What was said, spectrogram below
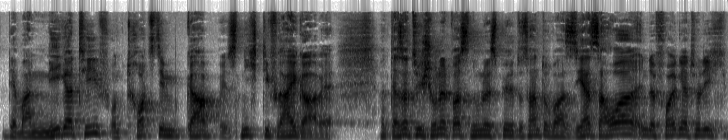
der war negativ und trotzdem gab es nicht die Freigabe. Und das ist natürlich schon etwas, Nuno Espirito Santo war sehr sauer in der Folge natürlich.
